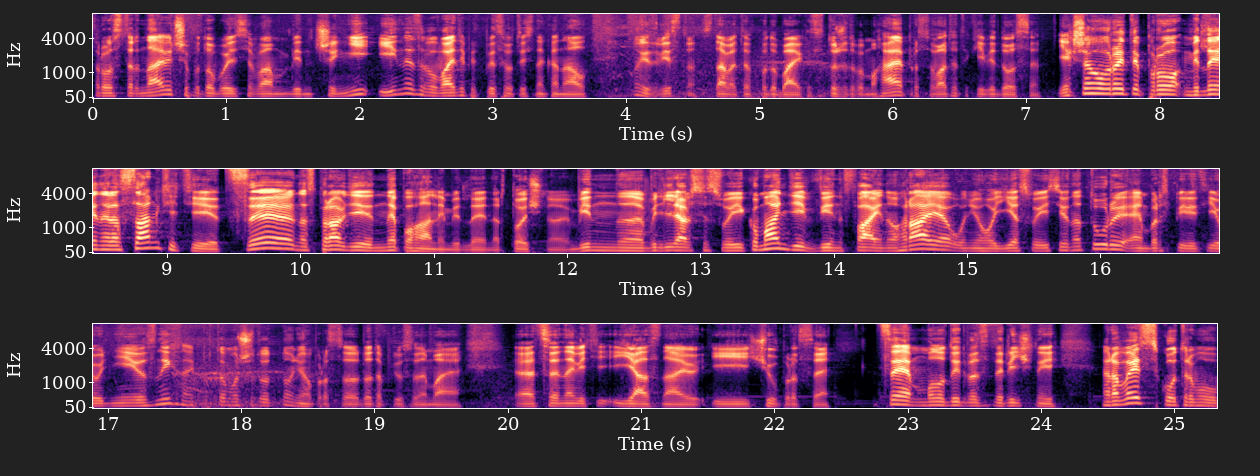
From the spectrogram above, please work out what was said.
ростер Наві, чи подобається вам він чи ні. І не забувайте підписуватись на канал. Ну і звісно, ставити вподобайки. Це дуже допомагає просувати такі відоси. Якщо говорити про мідлейнера Sanctity, це насправді непоганий мідлейнер, точно. Він е, виділявся своїй команді, він файно грає, у нього є свої сигнатури, Ember Spirit є однією з них, навіть тому, що тут ну, у нього просто дота плюсу немає. Е, Це навіть і я знаю і чув про це. Це молодий 20-річний гравець, котрому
